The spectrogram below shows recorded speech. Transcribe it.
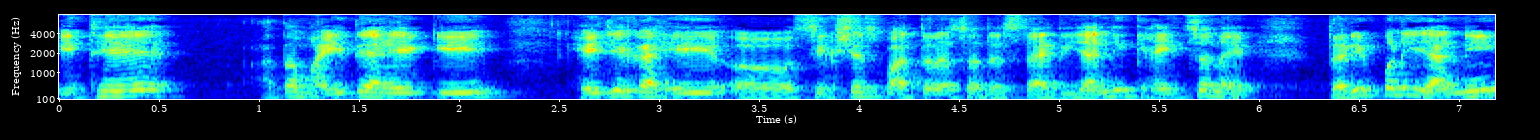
इथे आता माहिती आहे की हे जे काही अ, शिक्षेस पात्र सदस्य आहेत यांनी घ्यायचं नाही तरी पण यांनी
